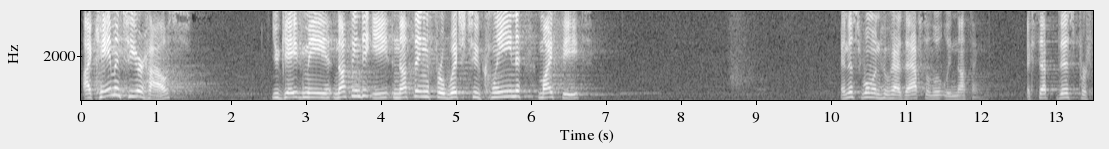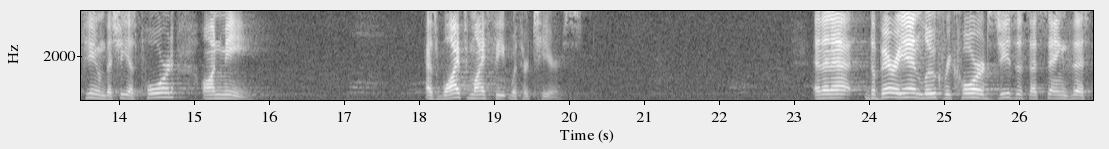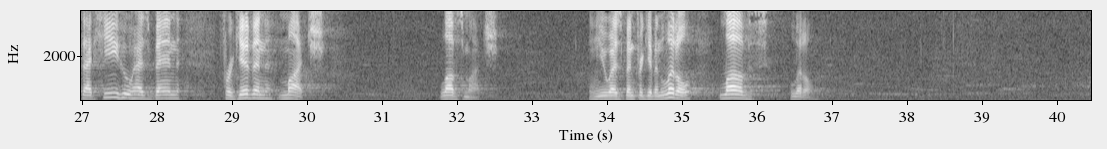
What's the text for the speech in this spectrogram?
I came into your house. You gave me nothing to eat, nothing for which to clean my feet. And this woman who has absolutely nothing except this perfume that she has poured on me has wiped my feet with her tears. And then at the very end, Luke records Jesus as saying this that he who has been forgiven much loves much. And he who has been forgiven little loves little.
